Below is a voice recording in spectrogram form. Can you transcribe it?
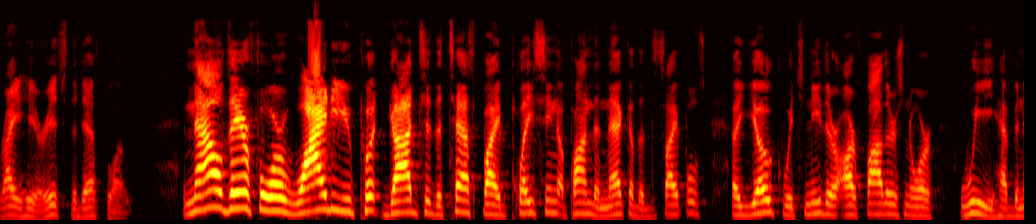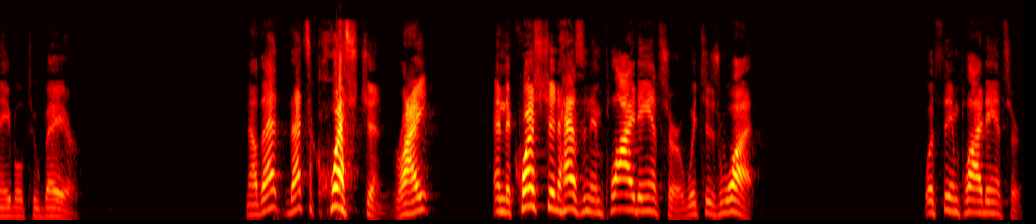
Right here, it's the death blow. Now, therefore, why do you put God to the test by placing upon the neck of the disciples a yoke which neither our fathers nor we have been able to bear? Now, that, that's a question, right? And the question has an implied answer, which is what? What's the implied answer?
